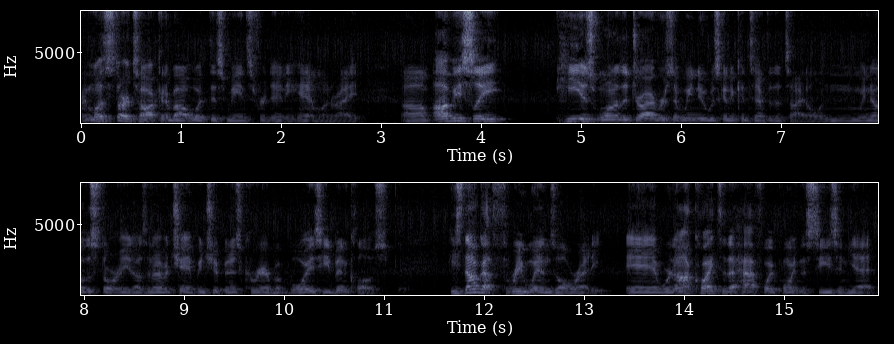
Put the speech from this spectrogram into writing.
And let's start talking about what this means for Denny Hamlin, right? Um, obviously, he is one of the drivers that we knew was going to contend for the title. And we know the story. He doesn't have a championship in his career, but boy, has he been close. He's now got three wins already, and we're not quite to the halfway point in the season yet.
